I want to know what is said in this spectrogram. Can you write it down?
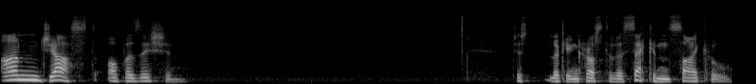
unjust opposition. just looking across to the second cycle,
